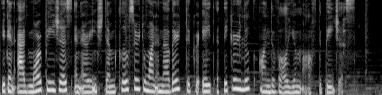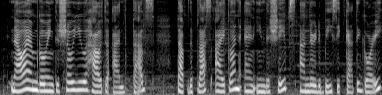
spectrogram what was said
You can add more pages and arrange them closer to one another to create a thicker look on the volume of the pages. Now I am going to show you how to add tabs tap the plus icon and in the shapes under the basic category,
